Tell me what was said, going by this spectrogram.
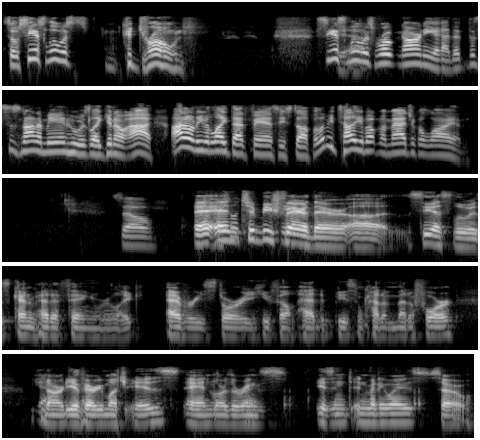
So C.S. Lewis could drone. C.S. Yeah. Lewis wrote Narnia. That this is not a man who was like, you know, I I don't even like that fantasy stuff, but let me tell you about my magical lion. So And, and to be fair, there, uh, C.S. Lewis kind of had a thing where like every story he felt had to be some kind of metaphor. yeah, Narnia so- very much is, and Lord of the Rings isn't in many ways. So,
